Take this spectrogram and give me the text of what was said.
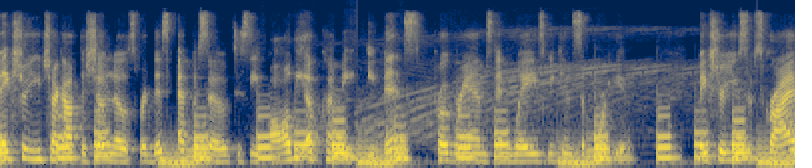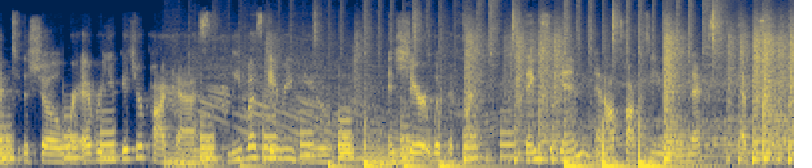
Make sure you check out the show notes for this episode to see all the upcoming events, programs, and ways we can support you. Make sure you subscribe to the show wherever you get your podcasts, leave us a review, and share it with a friend. Thanks again, and I'll talk to you in the next episode.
